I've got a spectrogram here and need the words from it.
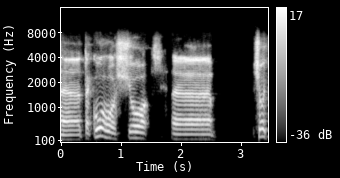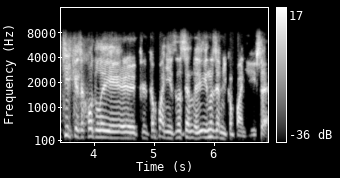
е, такого, що е, що тільки заходили е, компанії іноземні, компанії, і все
